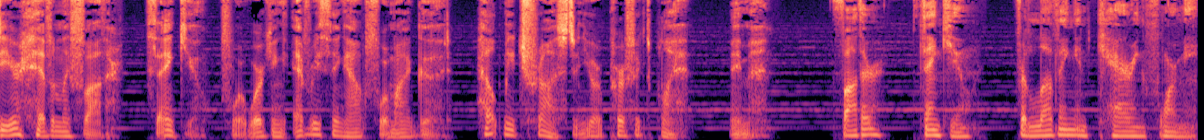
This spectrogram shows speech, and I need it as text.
Dear Heavenly Father, thank you for working everything out for my good. Help me trust in your perfect plan. Amen. Father, thank you for loving and caring for me.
